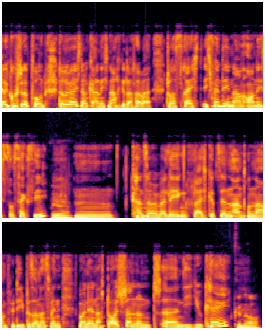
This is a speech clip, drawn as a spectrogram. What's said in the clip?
ja, guter Punkt. Darüber habe ich noch gar nicht nachgedacht, aber du hast recht. Ich finde den Namen auch nicht so sexy. Ja. Hm, kannst du mal überlegen. Vielleicht gibt es ja einen anderen Namen für die. Besonders wenn, wir wollen ja nach Deutschland und äh, in die UK. Genau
